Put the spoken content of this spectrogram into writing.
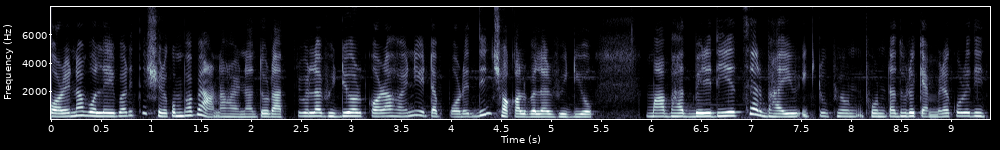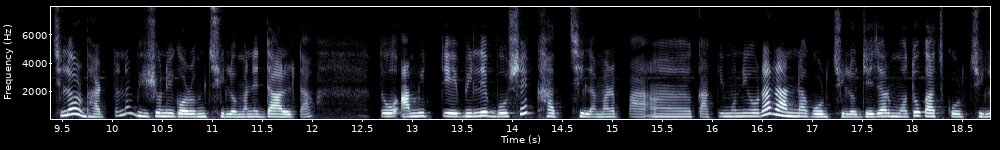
করে না বলে এই বাড়িতে, সেরকমভাবে আনা হয় না। তো রাত্রিবেলা ভিডিও আর করা হয়নি, এটা পরের দিন সকালবেলার ভিডিও। মা ভাত বেড়ে দিয়েছে আর ভাই একটু ফোন, ফোনটা ধরে ক্যামেরা করে দিচ্ছিল। আর ভাতটা না ভীষণই গরম ছিল মানে ডালটা। তো আমি টেবিলে বসে খাচ্ছিলাম। আর কাকিমণি ওরা রান্না করছিল, যে যার মতো কাজ করছিল।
